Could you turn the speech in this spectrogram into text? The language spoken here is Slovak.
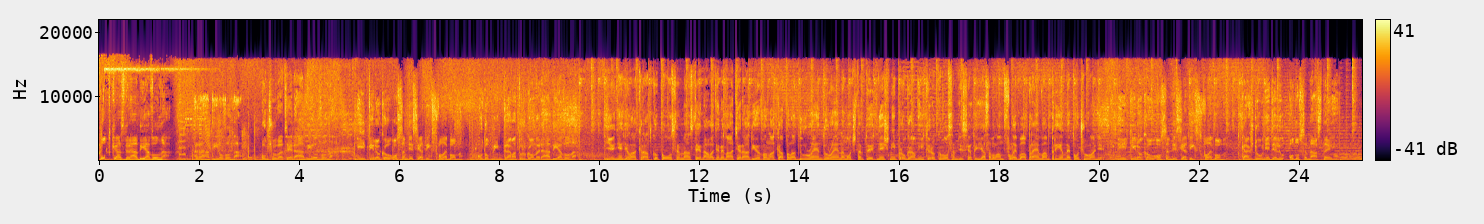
Podcast Rádia Vlna. Rádio Vlna. Počúvate Rádio Vlna. Hity rokov 80 s Flebom, hudobným dramaturgom Rádia Vlna. Je nedela krátko po 18. naladené máte rádio vlna. Kapela Duran Duran nám odštartuje dnešný program Hity rokov 80. Ja sa volám Flebo a prajem vám príjemné počúvanie. Hity rokov 80 s Flebom. Každú nedeľu od 18.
